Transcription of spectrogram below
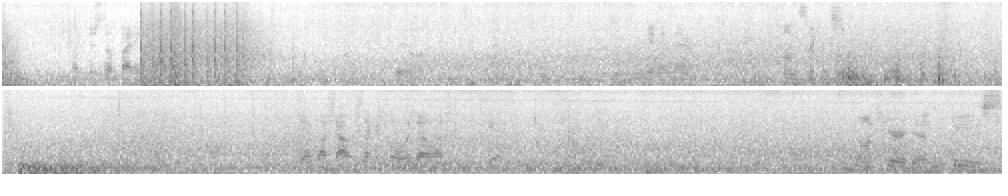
Oh, they're still fighting. back. They are. We can get in there. It's on the second story. Yeah, watch out. Second floor window. Watch. Us. Not here again, please.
